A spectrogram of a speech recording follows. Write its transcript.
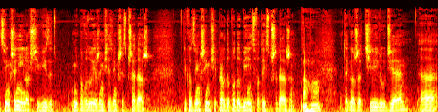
zwiększenie ilości wizyt nie powoduje, że im się zwiększy sprzedaż, tylko zwiększy im się prawdopodobieństwo tej sprzedaży. Aha. Dlatego, że ci ludzie e,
